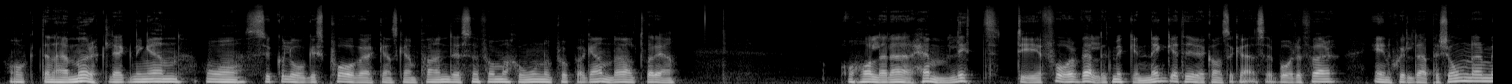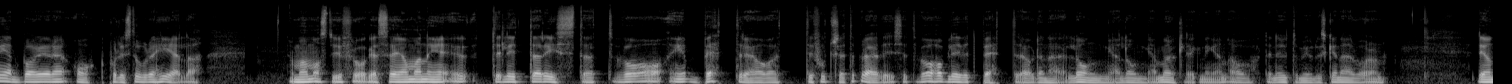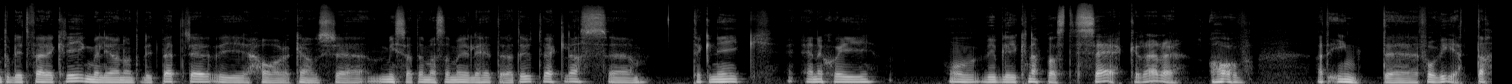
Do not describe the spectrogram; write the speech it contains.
Och den här mörkläggningen och psykologisk påverkanskampanj, desinformation och propaganda och allt vad det är. Och hålla det här hemligt, det får väldigt mycket negativa konsekvenser. Både för enskilda personer, medborgare och på det stora hela. Och man måste ju fråga sig om man är utilitarist, att vad är bättre av att det fortsätter på det här viset. Vad har blivit bättre av den här långa, långa mörkläggningen av den utomjordiska närvaron? Det har inte blivit färre krig, miljön har inte blivit bättre. Vi har kanske missat en massa möjligheter att utvecklas. Eh, teknik, energi. Och vi blir knappast säkrare av att inte få veta.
